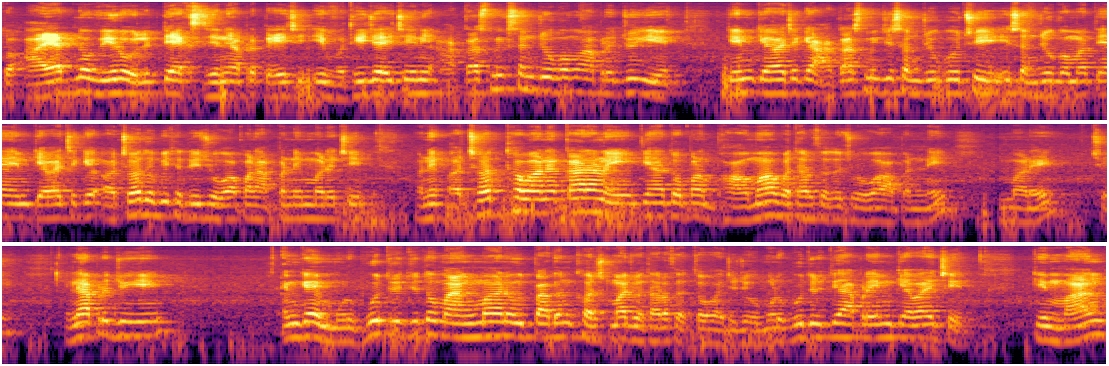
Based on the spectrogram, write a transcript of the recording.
તો આયાતનો વેરો, એટલે ટેક્સ જેને આપણે કહીએ છીએ, એ વધી જાય છે એની આકસ્મિક સંજોગોમાં આપણે જોઈએ કેમ કહેવાય છે કે આકસ્મિક જે સંજોગો છે, એ સંજોગોમાં ત્યાં એમ કહેવાય છે કે અછત ઊભી થતી જોવા પણ આપણને મળે છે અને અછત થવાના કારણે ત્યાં તો પણ ભાવમાં વધારો થતો જોવા આપણને મળે છે. એટલે આપણે જોઈએ, એમ કે મૂળભૂત રીતે તો માંગમાં અને ઉત્પાદન ખર્ચમાં જ વધારો થતો હોય છે. જો મૂળભૂત રીતે આપણે એમ કહેવાય છે કે માંગ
